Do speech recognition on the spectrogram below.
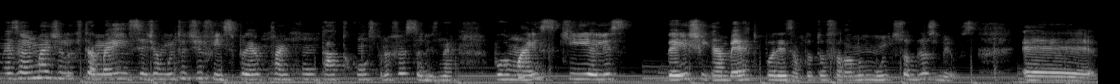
Mas eu imagino que também seja muito difícil para entrar em contato com os professores, né? Por mais que eles deixem aberto, por exemplo, eu estou falando muito sobre os meus. É,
